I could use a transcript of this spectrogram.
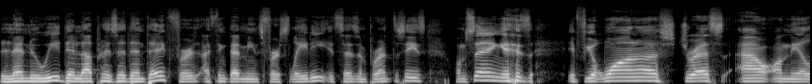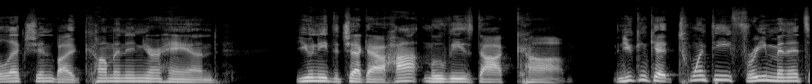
La Nuit de la Presidente. First, I think that means First Lady. It says in parentheses. What I'm saying is, if you want to stress out on the election by coming in your hand, you need to check out hotmovies.com. And you can get 20 free minutes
